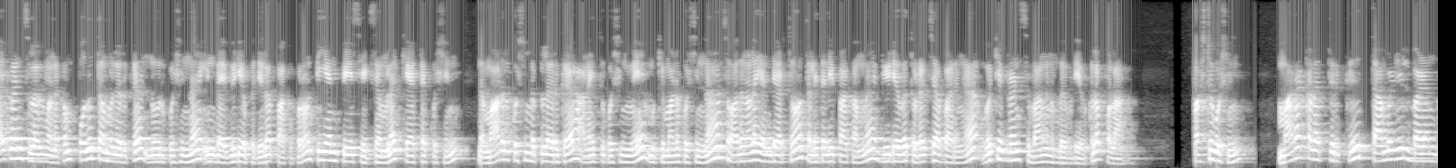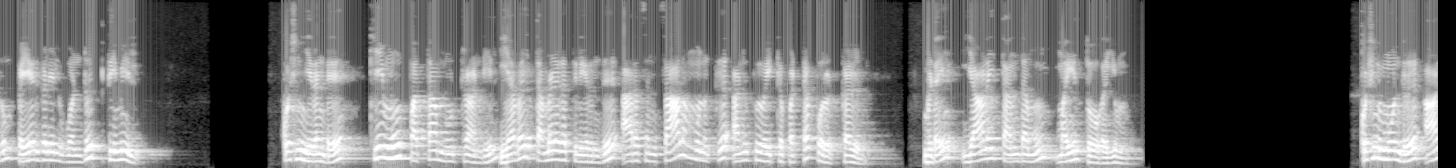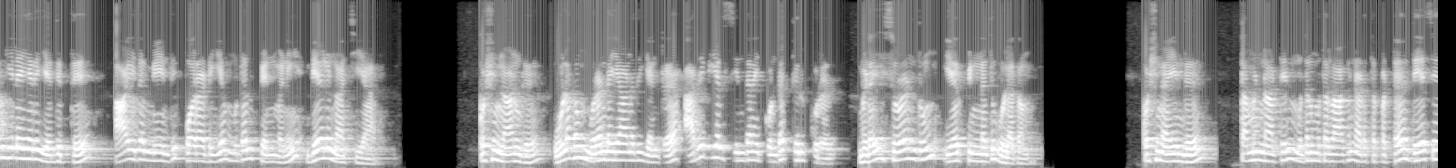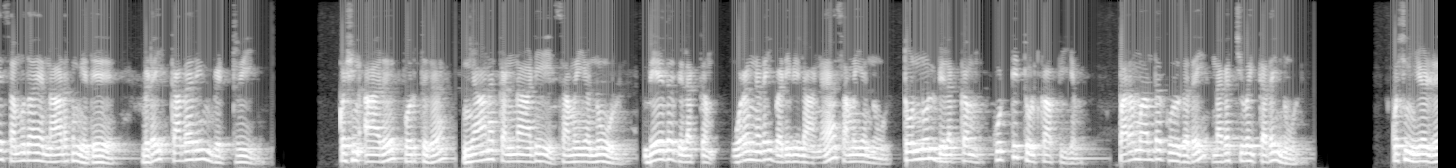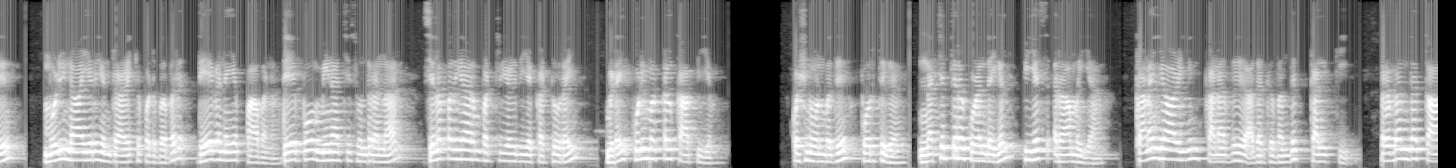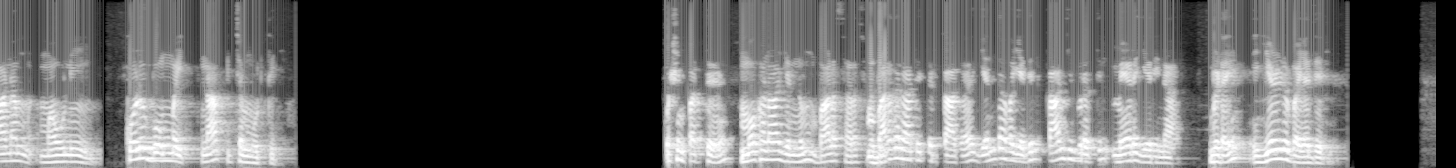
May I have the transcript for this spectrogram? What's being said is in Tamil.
ஹாய் ஃப்ரெண்ட்ஸ் எல்லாருக்கும் வணக்கம். பொது தமிழ் இருக்க நூறு கொஷின் தான் இந்த வீடியோ பதிவில் பார்க்க போகிறோம் டிஎன்பிஎஸ்சி எக்ஸாமில் கேட்ட கொஷின் இந்த மாடல் கொஷின் பேப்பரில் இருக்க அனைத்து கொஷினுமே முக்கியமான கொஷின் தான். ஸோ அதனால் எந்த இடத்தும் தள்ளி தள்ளி பார்க்காம வீடியோவை தொடர்ச்சியாக பாருங்கள் ஓகே ஃப்ரெண்ட்ஸ் வாங்க நம்ம வீடியோக்குள்ளே போகலாம் ஃபஸ்ட்டு கொஷின் மரக்கலத்திற்கு தமிழில் வழங்கும் பெயர்களில் ஒன்று திமில். கொஷின் இரண்டு. கிமு பத்தாம் நூற்றாண்டில் எவை தமிழகத்திலிருந்து அரசன் சாலமோனுக்கு அனுப்பி வைக்கப்பட்ட பொருட்கள்? விடை யானை தந்தமும் மயில் தோகையும். கொஷின் மூன்று. ஆங்கிலேயரை எதிர்த்து ஆயுதம் ஏந்தி போராடிய முதல் பெண்மணி வேலு நாச்சியார். கொஷின் நான்கு. உலகம் உரண்டையானது என்ற அறிவியல் சிந்தனை கொண்ட திருக்குறள். விடை சுழன்றும் ஏற்பின்னது உலகம். கொஷின் ஐந்து. தமிழ்நாட்டில் முதன் முதலாக நடத்தப்பட்ட தேசிய சமுதாய நாடகம் எது? விடை கதரின் வெற்றி. கொஷின் ஆறு பொறுத்துக. ஞான கண்ணாடி சமய நூல் வேத விளக்கம். உரநடை வடிவிலான சமய நூல் தொன்னூல் விளக்கம். குட்டி தொல்காப்பியம். பரமாந்த குறுகதை நகைச்சுவை கதை நூல். கொஷின் ஏழு மொழி ஞாயிறு என்று அழைக்கப்படுபவர் தேவனைய பாவனா. தேபோ மீனாட்சி சுந்தரனார் சிலப்பதிகாரம் பற்றி எழுதிய கட்டுரை விடை குடிமக்கள் காப்பியம். கொஷின் ஒன்பது பொறுத்துக. நட்சத்திர குழந்தைகள் பி எஸ் ராமையா. கணையாழியின் கனவு அதற்கு வந்து கல்கி. பிரபந்த காணம் மௌனி. கொழு பொம்மை நா பிச்சமூர்த்தி. கொஷின் பத்து. மோகனா என்னும் பாலசரஸ் பரதநாட்டியத்திற்காக எந்த வயதில் காஞ்சிபுரத்தில் மேடை ஏறினார்? விடை ஏழு வயதில்.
